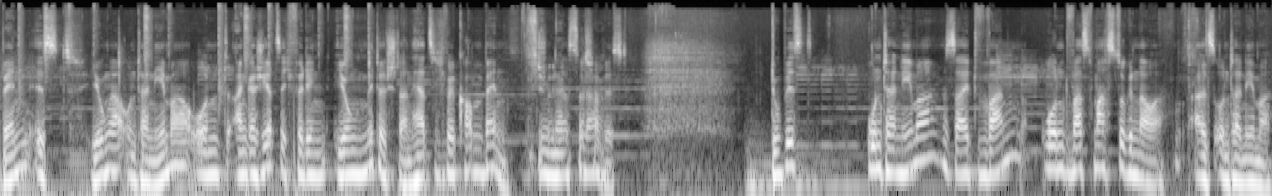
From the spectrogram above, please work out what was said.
Ben ist junger Unternehmer und engagiert sich für den jungen Mittelstand. Herzlich willkommen, Ben. Vielen Schön, Dank, dass du da bist. Du bist Unternehmer. Seit wann und was machst du genauer als Unternehmer?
